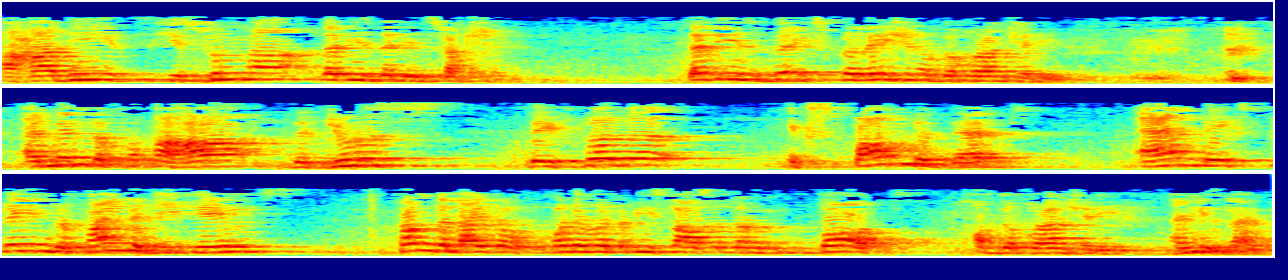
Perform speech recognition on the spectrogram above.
ahadith, his sunnah, that is that instruction. That is the explanation of the Quran Sharif. And then the fuqaha, the jurists, they further expounded that and they explained the finer details from the light of whatever Nabi Sallallahu thought of the Quran Sharif and his life.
